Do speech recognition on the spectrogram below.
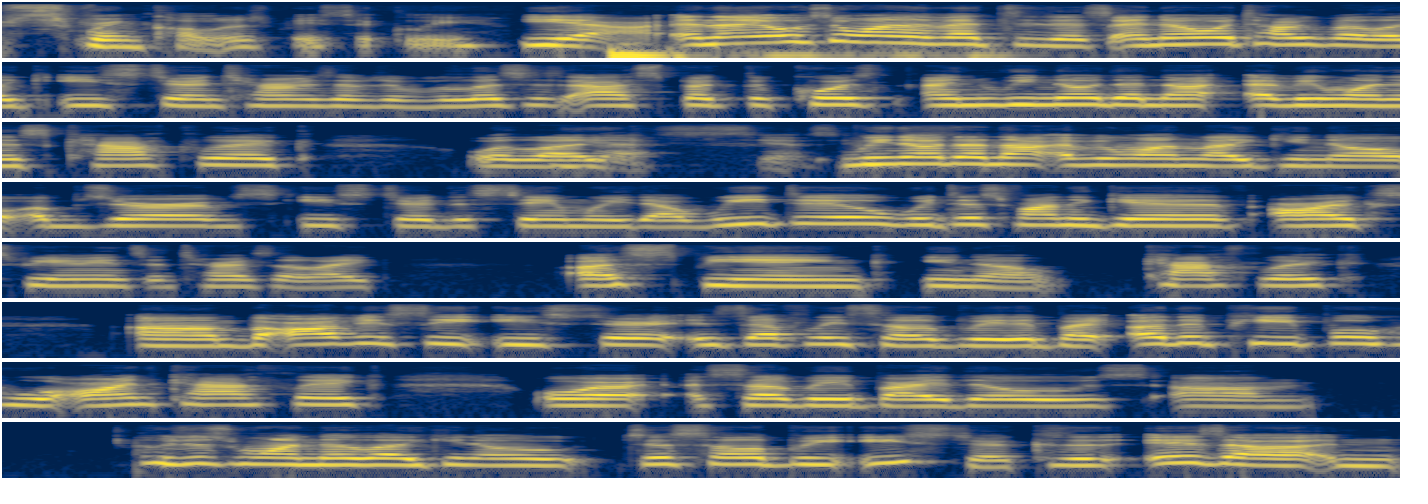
spring colors basically. Yeah, and I also want to mention this. I know we're talking about like Easter in terms of the religious aspect, of course, and we know that not everyone is Catholic or like yes, yes, yes. we know that not everyone like you know observes Easter the same way that we do. We just want to give our experience in terms of like us being you know Catholic. Um, but obviously, Easter is definitely celebrated by other people who aren't Catholic or celebrated by those um, who just want to like you know just celebrate Easter because it is a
